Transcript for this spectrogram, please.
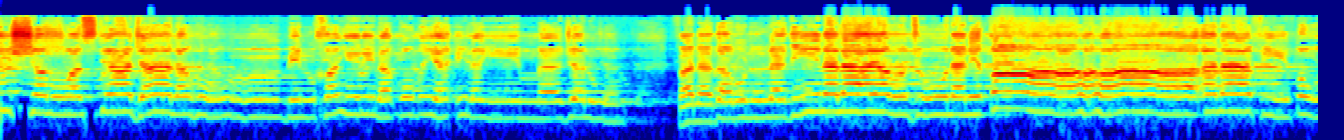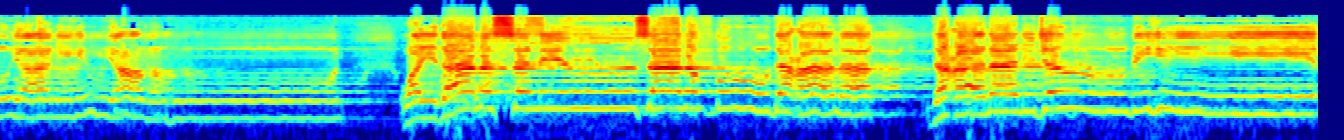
الشر واستعجالهم بالخير لقضي إليهم أجلهم فنذر الذين لا يرجون لقاءنا في طغيانهم يعمهون. وإذا مس الإنسان الضر دعانا دعانا لجنبه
